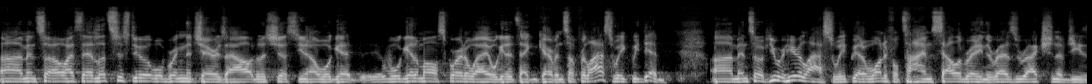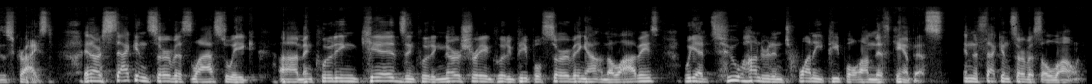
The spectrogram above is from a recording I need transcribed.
Um, and so I said, let's just do it. We'll bring the chairs out. Let's just, you know, we'll get we'll get them all squared away. We'll get it taken care of. And so for last week, we did. Um, and so if you were here last week, we had a wonderful time celebrating the resurrection of Jesus Christ. In our second service last week, um, including kids, including nursery, including people serving out in the lobbies, we had 220 people on this campus in the second service alone.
